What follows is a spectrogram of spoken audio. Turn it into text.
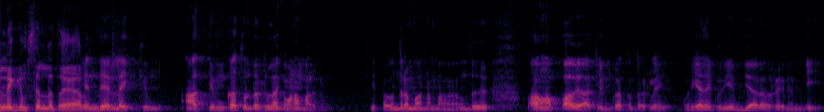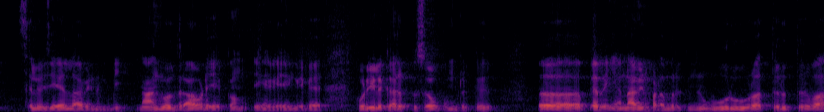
எல்லைக்கும் செல்ல தயார் எந்த எல்லைக்கும் அதிமுக தொண்டர்கள்லாம் கவனமாக இருக்கணும். இப்போ வந்து நம்ம நம்ம வந்து பாவம் அப்பாவி அதிமுக தொண்டர்களை மரியாதைக்குரிய எம்ஜிஆர் அவர்களை நம்பி செல்வி ஜெயலலிதாவை நம்பி நாங்கள் ஒரு திராவிட இயக்கம் எங்கள் எங்கள் கொடியில் கருப்பு சிவப்பும் இருக்குது பேரறிஞர் அண்ணாவின் படம் இருக்குன்னு ஊர் ஊராக தெரு தெருவா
